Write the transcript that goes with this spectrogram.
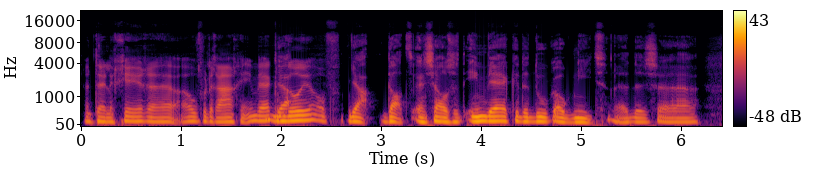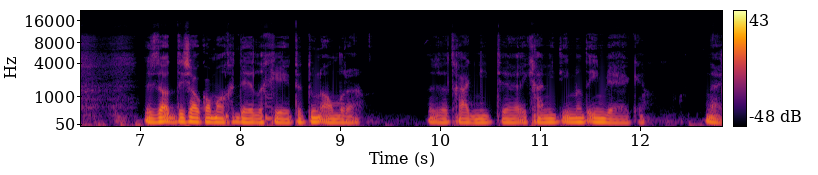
het delegeren, overdragen, inwerken ja, bedoel je? Of? Ja, dat. En zelfs het inwerken, dat doe ik ook niet. Dus, uh, dus dat is ook allemaal gedelegeerd. Dat doen anderen. Dus dat ga ik niet, ik ga niet iemand inwerken. Nee.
